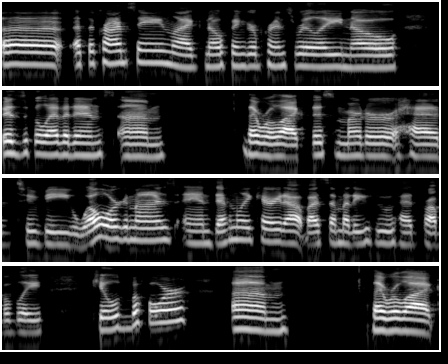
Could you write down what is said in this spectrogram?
uh at the crime scene, like no fingerprints really, no physical evidence. Um they were like this murder had to be well organized and definitely carried out by somebody who had probably killed before. Um they were like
